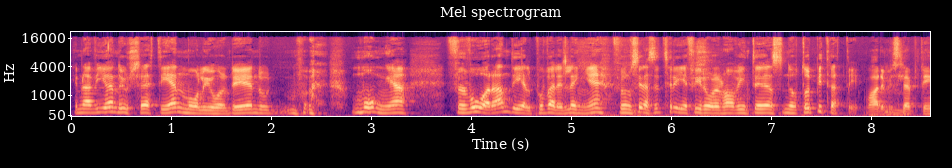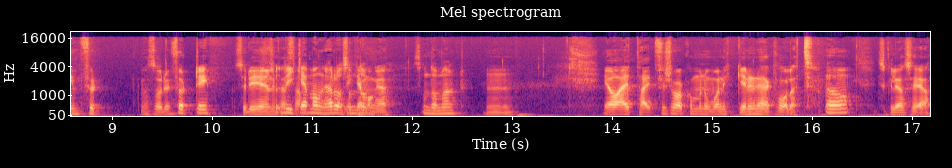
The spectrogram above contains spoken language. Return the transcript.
Jag menar, vi har ändå gjort 31 mål i år. Det är ändå många för våran del på väldigt länge. För de senaste 3-4 åren har vi inte ens nått upp i 30. Vad hade vi släppt in? För Vad sa du? 40. Så det är Så lika många då som lika de, många. som de har gjort. Mm. Ja, ett tajt försvar kommer nog vara nyckeln i det här kvalet. Ja, Skulle jag säga.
